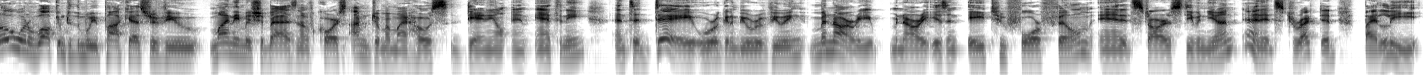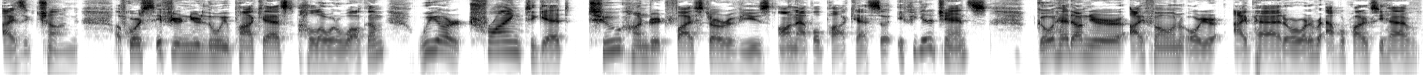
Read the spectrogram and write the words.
Hello and welcome to the movie podcast review. My name is Shahbaz, and of course, I'm joined by my hosts Daniel and Anthony. And today we're going to be reviewing Minari. Minari is an A24 film, and it stars Steven Yeun, and it's directed by Lee Isaac Chung. Of course, if you're new to the movie podcast, hello and welcome. We are trying to get 200 five star reviews on Apple Podcasts. So if you get a chance, go ahead on your iPhone or your iPad or whatever Apple products you have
